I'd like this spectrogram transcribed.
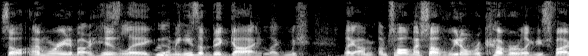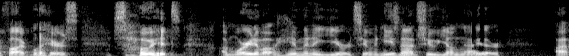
so I'm worried about his leg. I mean, he's a big guy. Like we, like I'm, I'm telling myself we don't recover like these five five players. So it's, I'm worried about him in a year or two, and he's not too young either. I,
